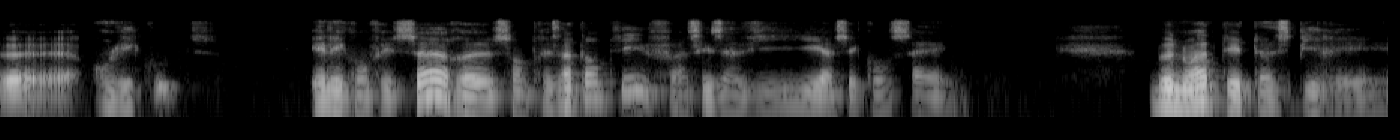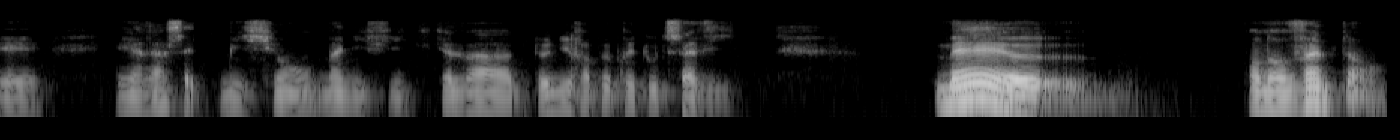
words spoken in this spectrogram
euh, on l'écoute. Et les confesseurs euh, sont très attentifs à ses avis et à ses conseils. Benoît est inspirée et, et elle a cette mission magnifique qu'elle va tenir à peu près toute sa vie. Mais euh, pendant 20 ans,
